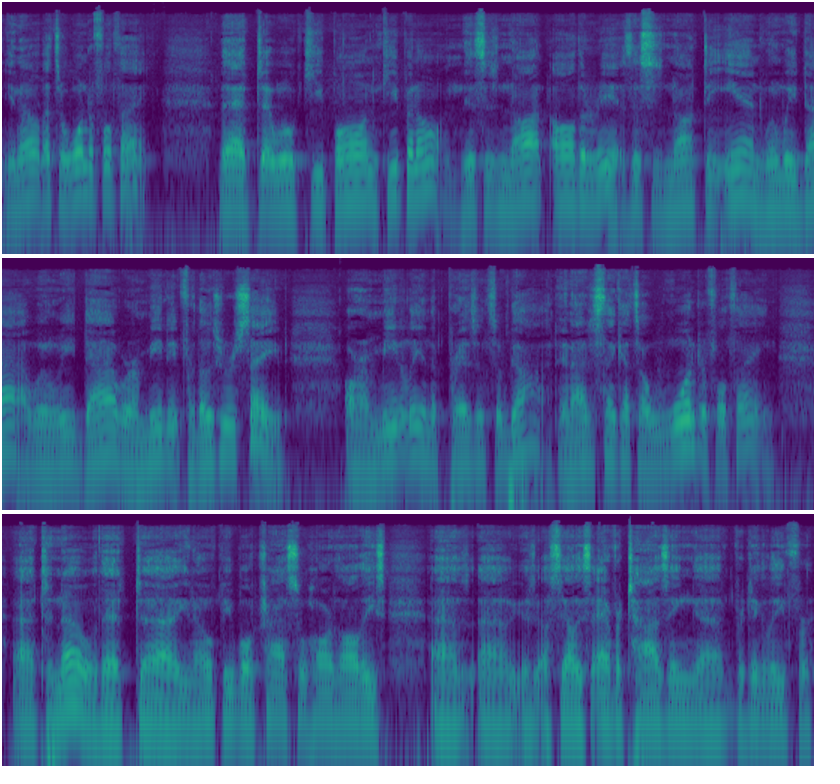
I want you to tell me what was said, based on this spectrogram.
You know, that's a wonderful thing that uh, we'll keep on keeping on. This is not all there is. This is not the end when we die. When we die, we're immediate for those who are saved are immediately in the presence of God. And I just think that's a wonderful thing uh, to know that, uh, you know, people try so hard with all these, uh, uh I see all this advertising, uh, particularly for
